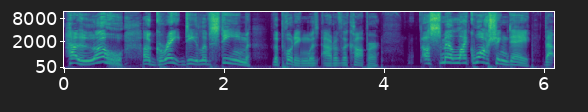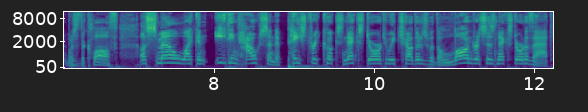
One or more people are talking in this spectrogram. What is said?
Hallo! A great deal of steam. The pudding was out of the copper. A smell like washing day. That was the cloth. A smell like an eating house and a pastry cook's next door to each other's with a laundress's next door to that.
